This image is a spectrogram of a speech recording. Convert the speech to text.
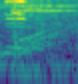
one.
